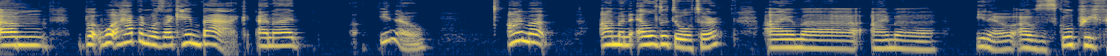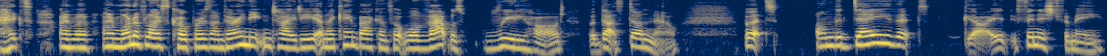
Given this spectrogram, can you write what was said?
um, but what happened was I came back, and I, you know, I'm a I'm an elder daughter. I'm a I'm a you know, I was a school prefect. I'm a I'm one of life's copers. I'm very neat and tidy. And I came back and thought, well, that was really hard, but that's done now. But on the day that it finished for me,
